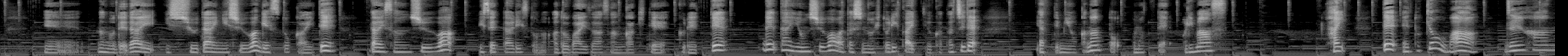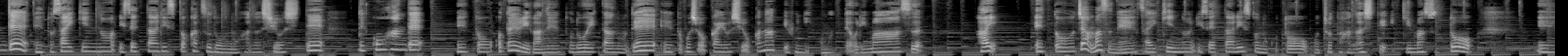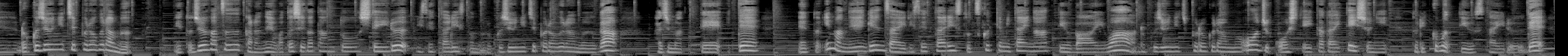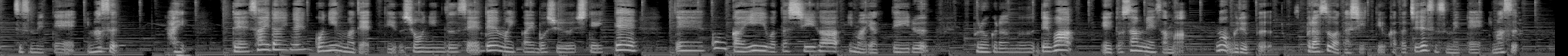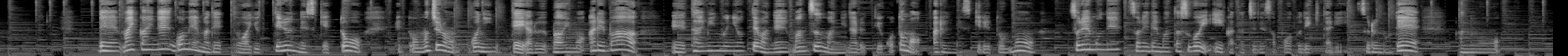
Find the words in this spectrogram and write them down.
えー、なので第1週、第2週はゲスト会で、第3週はリセッターリストのアドバイザーさんが来てくれて、で、第4週は私の一人会っていう形でやってみようかなと思っております。はい。で、えっ、と、今日は前半で、えっ、と、最近のリセッターリスト活動のお話をして、で、後半で、えっ、ー、と、お便りがね、届いたので、え、ー、と、ご紹介をしようかなっていうふうに思っております。はい。えっと、じゃあまずね、最近のリセッターリストのことをちょっと話していきますと、えー、60日プログラム、えっと、10月からね、私が担当しているリセッターリストの60日プログラムが始まっていて、えっと、今ね、現在リセッターリスト作ってみたいなっていう場合は、60日プログラムを受講していただいて一緒に取り組むっていうスタイルで進めています。はい。で、最大ね、5人までっていう少人数制で毎回募集していて、で、今回私が今やっているプログラムでは、え、ー、と、3名様のグループ、プラス私っていう形で進めています。で、毎回ね、5名までとは言ってるんですけど、えっと、もちろん5人でやる場合もあれば、えー、タイミングによってはね、マンツーマンになるっていうこともあるんですけれども、それもね、それでまたすごいいい形でサポートできたりするので、あの、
